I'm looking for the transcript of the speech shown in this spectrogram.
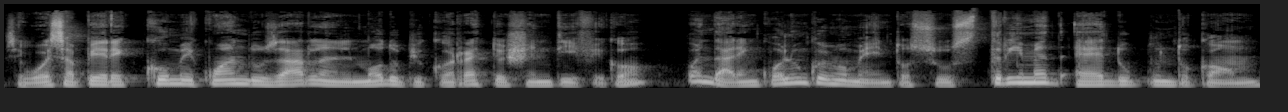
Se vuoi sapere come e quando usarla nel modo più corretto e scientifico, puoi andare in qualunque momento su streamededu.com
